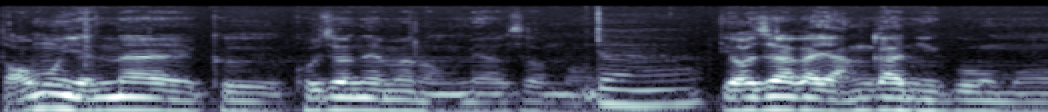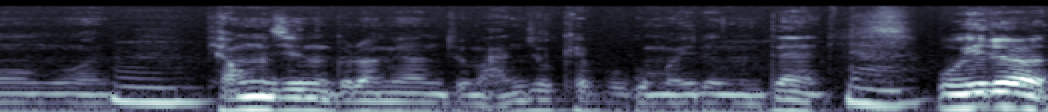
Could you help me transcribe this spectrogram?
너무 옛날 그 고전에만 얽매여서 뭐 네. 여자가 양간이고 뭐, 뭐 음. 병진 그러면 좀 안 좋게 보고 뭐 이랬는데 네. 오히려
